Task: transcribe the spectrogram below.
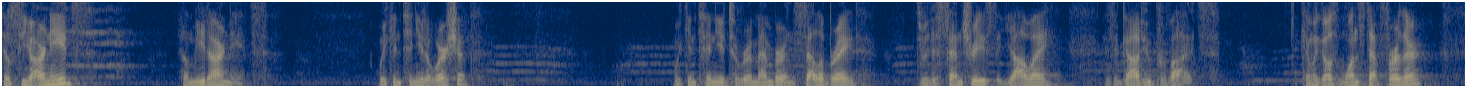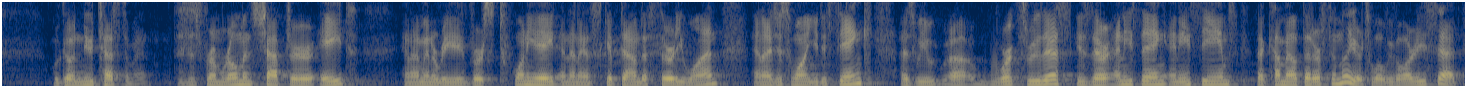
He'll see our needs, He'll meet our needs. We continue to worship. We continue to remember and celebrate through the centuries that Yahweh is a God who provides. Can we go one step further? We'll go New Testament. This is from Romans chapter 8, and I'm going to read verse 28 and then I'm going to skip down to 31. And I just want you to think as we uh, work through this is there anything, any themes that come out that are familiar to what we've already said?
